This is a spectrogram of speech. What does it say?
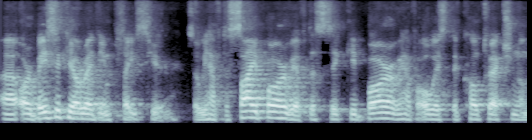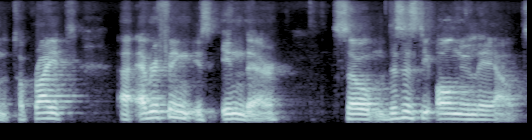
uh, are basically already in place here. So we have the sidebar, we have the sticky bar, we have always the call to action on the top right. Uh, everything is in there. So this is the all new layout.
